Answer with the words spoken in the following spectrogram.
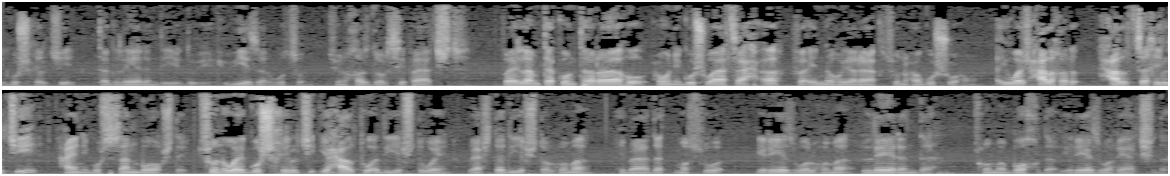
يقوش خلشي. تقليرن دي دو ويزر وطن تون خزدول سيباتشت. فإن لم تكن تراه حون يقوش واتح فإنه يراك تنح قوش وحون أي وجه حال حال تخلشي حين يقوش سن بوغشتي تون ويقوش خلشي إحال تو أدي يشتوين باش تدي يشتولهما عبادة مصو يريز والهما ليرنده. ثم بوخده؟ يريز وغيرشده.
